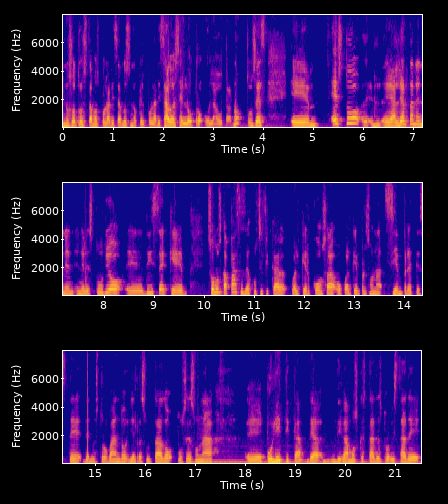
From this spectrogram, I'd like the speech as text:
nosotros estamos polarizando, sino que el polarizado es el otro o la otra, ¿no? Entonces, eh, esto alertan en, el estudio, dice que somos capaces de justificar cualquier cosa o cualquier persona siempre que esté de nuestro bando y el resultado pues es una eh, política, digamos, que está desprovista de,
